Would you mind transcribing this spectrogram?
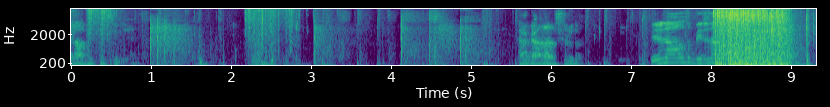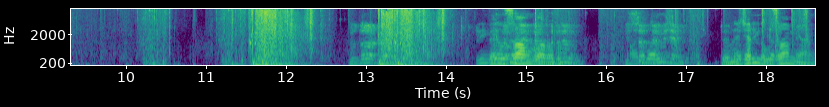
Bırak bitirsin ya. Kanka adam şurada. Birini aldım birini aldım. Burada var. Ringe Ben vurun. uzağım bu arada. Dön. Yusuf Araba- dönmeyecek mi? Döneceğim de Arabanın uzağım yani.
